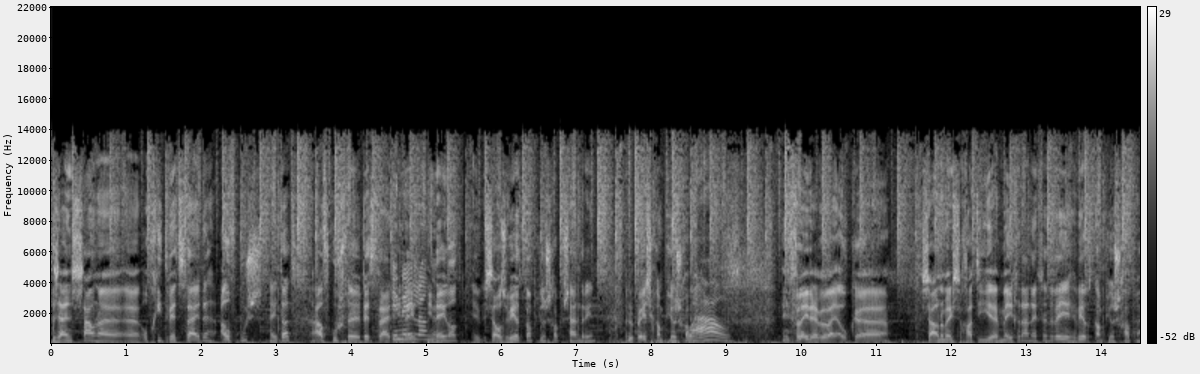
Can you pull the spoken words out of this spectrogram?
er zijn sauna-opgietwedstrijden. Uh, Aufgoes heet dat. Aufgoes-wedstrijden in, in, Nederland. In Nederland. Zelfs wereldkampioenschappen zijn erin. Europese kampioenschappen. Wauw. In het verleden hebben wij ook uh, saunameester gehad die uh, meegedaan heeft in de wereldkampioenschappen.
